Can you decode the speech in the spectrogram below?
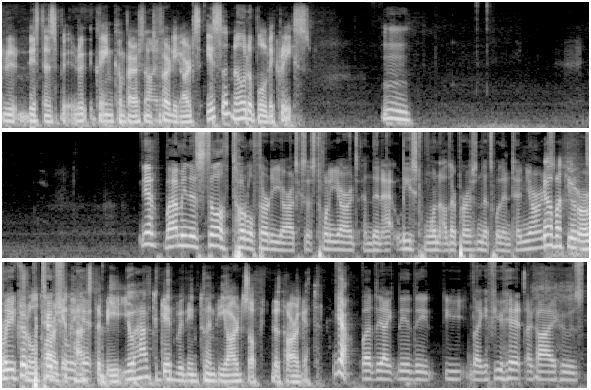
re- distance in comparison to 30 yards is a notable decrease. Hmm. Yeah, but I mean, there's still a total thirty yards because it's twenty yards, and then at least one other person that's within ten yards. Yeah, but your So you original target has hit- to be. You have to get within 20 yards of the target. Yeah, but like the the you, like if you hit a guy who's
